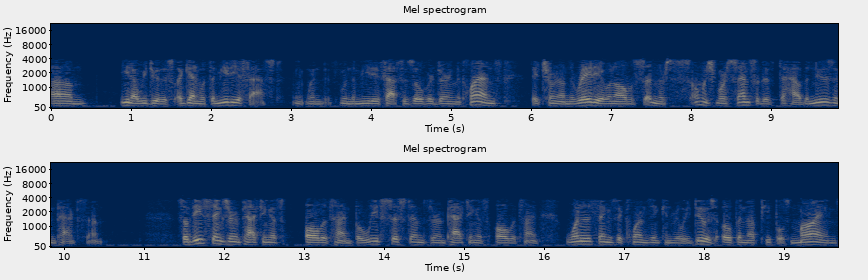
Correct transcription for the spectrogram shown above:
um, you know, we do this again with the media fast. When when the media fast is over during the cleanse, they turn on the radio, and all of a sudden they're so much more sensitive to how the news impacts them. So these things are impacting us all the time. Belief systems are impacting us all the time. One of the things that cleansing can really do is open up people's minds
